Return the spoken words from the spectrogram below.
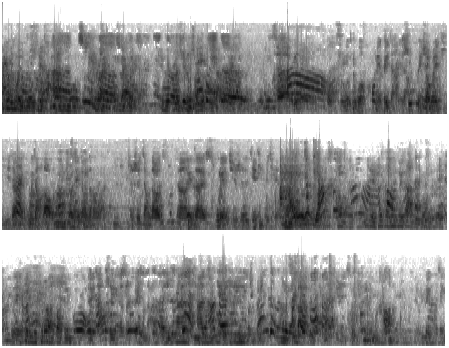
还是活动室？呃，这个是那个学生会的那个。我我后面可以讲一讲，可以稍微提一下，因为讲到了，稍微讲讲完，就是讲到呃，在苏联其实解体之前，哎，就不要害也是他们最大的一个，对。对，当时应该算是非常大的，但是他他然后他又七八万新人性 好。对抗性，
